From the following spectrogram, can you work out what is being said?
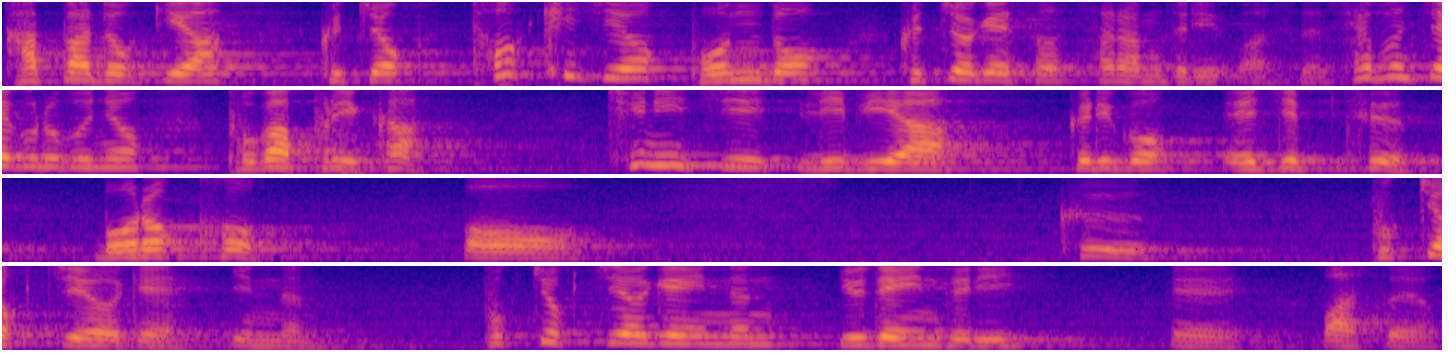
가파도키아 그쪽 터키 지역 본도 그쪽에서 사람들이 왔어요. 세 번째 그룹은요 북아프리카, 튀니지, 리비아 그리고 에집트, 모로코, 어, 그 북쪽 지역에 있는 북쪽 지역에 있는 유대인들이 예, 왔어요.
